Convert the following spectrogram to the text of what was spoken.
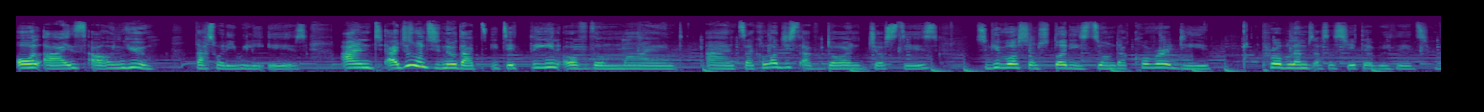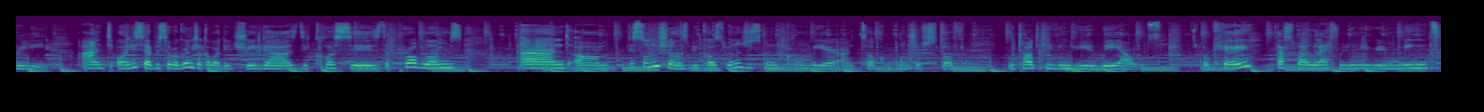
all eyes are on you. That's what it really is. And I just want you to know that it's a thing of the mind, and psychologists have done justice to give us some studies to uncover the problems associated with it, really. And on this episode, we're going to talk about the triggers, the causes, the problems, and um, the solutions because we're not just going to come here and talk a bunch of stuff without giving you a way out. Okay, that's why Life with Lumi remains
